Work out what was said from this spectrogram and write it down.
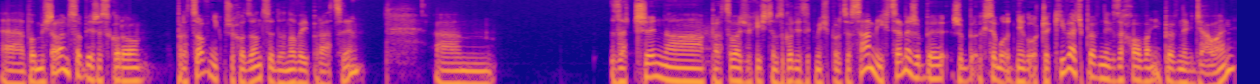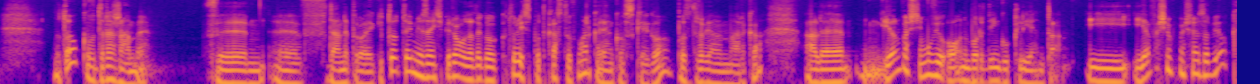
E, pomyślałem sobie, że skoro pracownik przychodzący do nowej pracy um, zaczyna pracować w jakiejś tam zgodnie z jakimiś procesami, chcemy, żeby, żeby chcemy od niego oczekiwać pewnych zachowań i pewnych działań, no to go wdrażamy w, w dany projekt. I to tutaj mnie zainspirowało do tego któryś z podcastów Marka Jankowskiego, pozdrawiamy Marka, ale i on właśnie mówił o onboardingu klienta. I, i ja właśnie pomyślałem sobie, ok,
